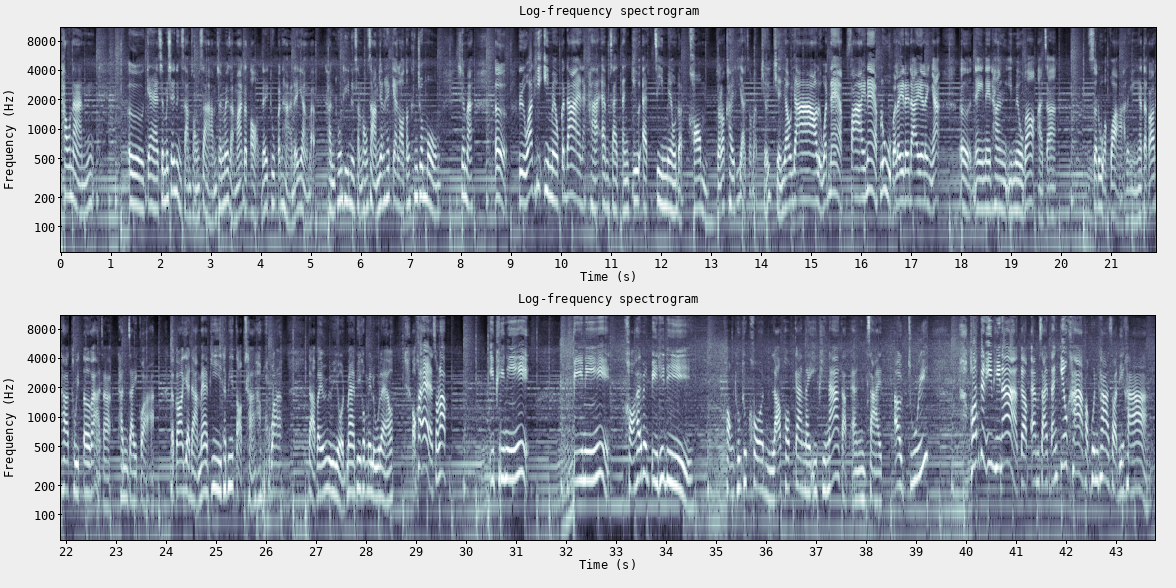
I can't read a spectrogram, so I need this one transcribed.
เท่านั้น เออแกฉันไม่ใช่หนึ่งสามสองสามฉันไม่สามารถจะตอบได้ทุกปัญหาได้อย่างแบบทันท่วงทีหนึ่งสามสองสามยังให้แกรอตั้งครึ่งชั่วโมงใช่ไหมเออหรือว่าที่อีเมลก็ได้นะคะ a m s i t h a n k y o u at gmail com สำหรับใครที่อยากจะแบบเขียนเขียนยาวๆ หรือว่าแนบไฟล์แนบรูปอะไรใดๆอะไรเงี้ยเออในในทางอีเมลก็อาจจะสะดวกกว่าอะไรอย่างเงี้ยแต่ก็ถ้า Twitter ก็อาจจะทันใจกว่า แล้วก็อย่าด่าแม่พี่ถ้าพี่ตอบช้าเพราะว่าด่าไปไม่มีประโยชน์แม่พี่เขาไม่รู้แล้ว โอเคสำหรับ EP นี้ ปีนี้ขอให้เป็นปีที่ดีของทุกๆ คน แล้วพบกันใน EP หน้ากับแอมไซเอาจุ้ยพบกัน EP หน้ากับแอมไซ Thank you ค่ะ ขอบคุณค่ะ สวัสดีค่ะ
